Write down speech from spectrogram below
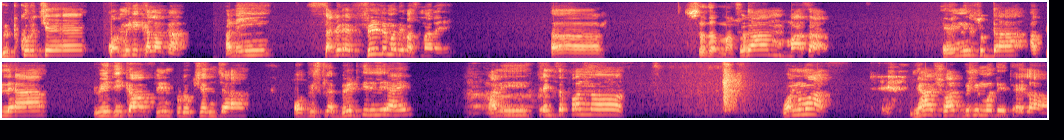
विटकूरचे कॉमेडी कलाकार आणि सगळ्या फील्डमध्ये बसणारे अं, सुदाम मासा. सुदाम मासा. यांनी सुद्धा आपल्या वेदिका फिल्म प्रोडक्शनच्या ऑफिसला भेट दिलेली आहे. आणि त्यांचं पण वनवास ह्या शॉर्ट फिल्ममध्ये त्याला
